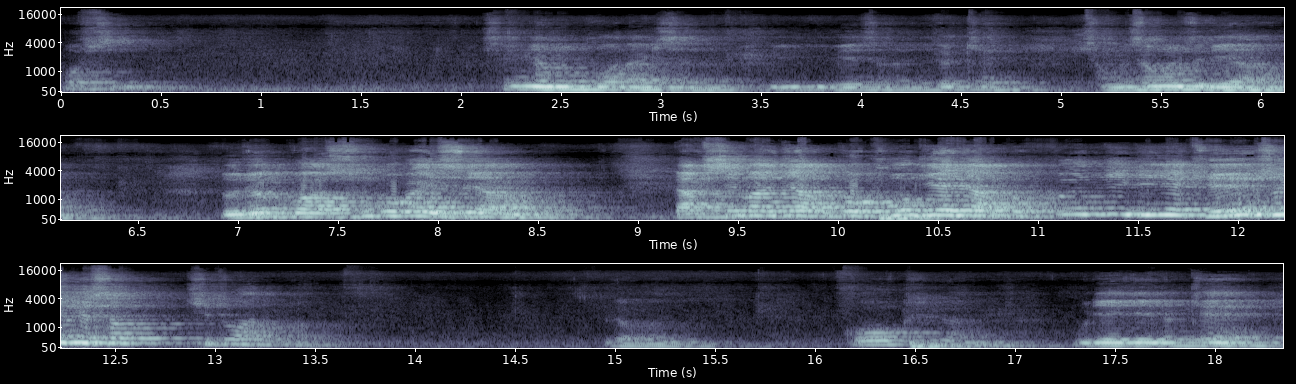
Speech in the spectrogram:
없습니다. 생명을 구원하기 위해서는 이렇게 정성을 들여야 하고 노력과 수고가 있어야 하고 낙심하지 않고 포기하지 않고 끈질기게 계속해서 기도하는 것. 여러분 꼭 필요합니다. 우리에게 이렇게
